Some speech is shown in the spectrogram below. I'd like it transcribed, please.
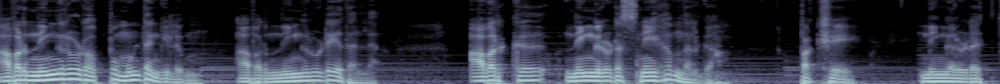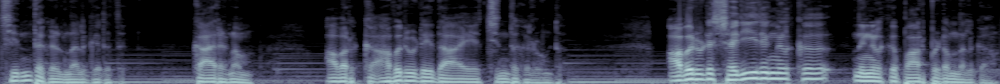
അവർ നിങ്ങളോടൊപ്പമുണ്ടെങ്കിലും അവർ നിങ്ങളുടേതല്ല. അവർക്ക് നിങ്ങളുടെ സ്നേഹം നൽകാം. പക്ഷേ നിങ്ങളുടെ ചിന്തകൾ നൽകരുത്. കാരണം അവർക്ക് അവരുടേതായ ചിന്തകളുണ്ട്. അവരുടെ ശരീരങ്ങൾക്ക് നിങ്ങൾക്ക് പാർപ്പിടം നൽകാം.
